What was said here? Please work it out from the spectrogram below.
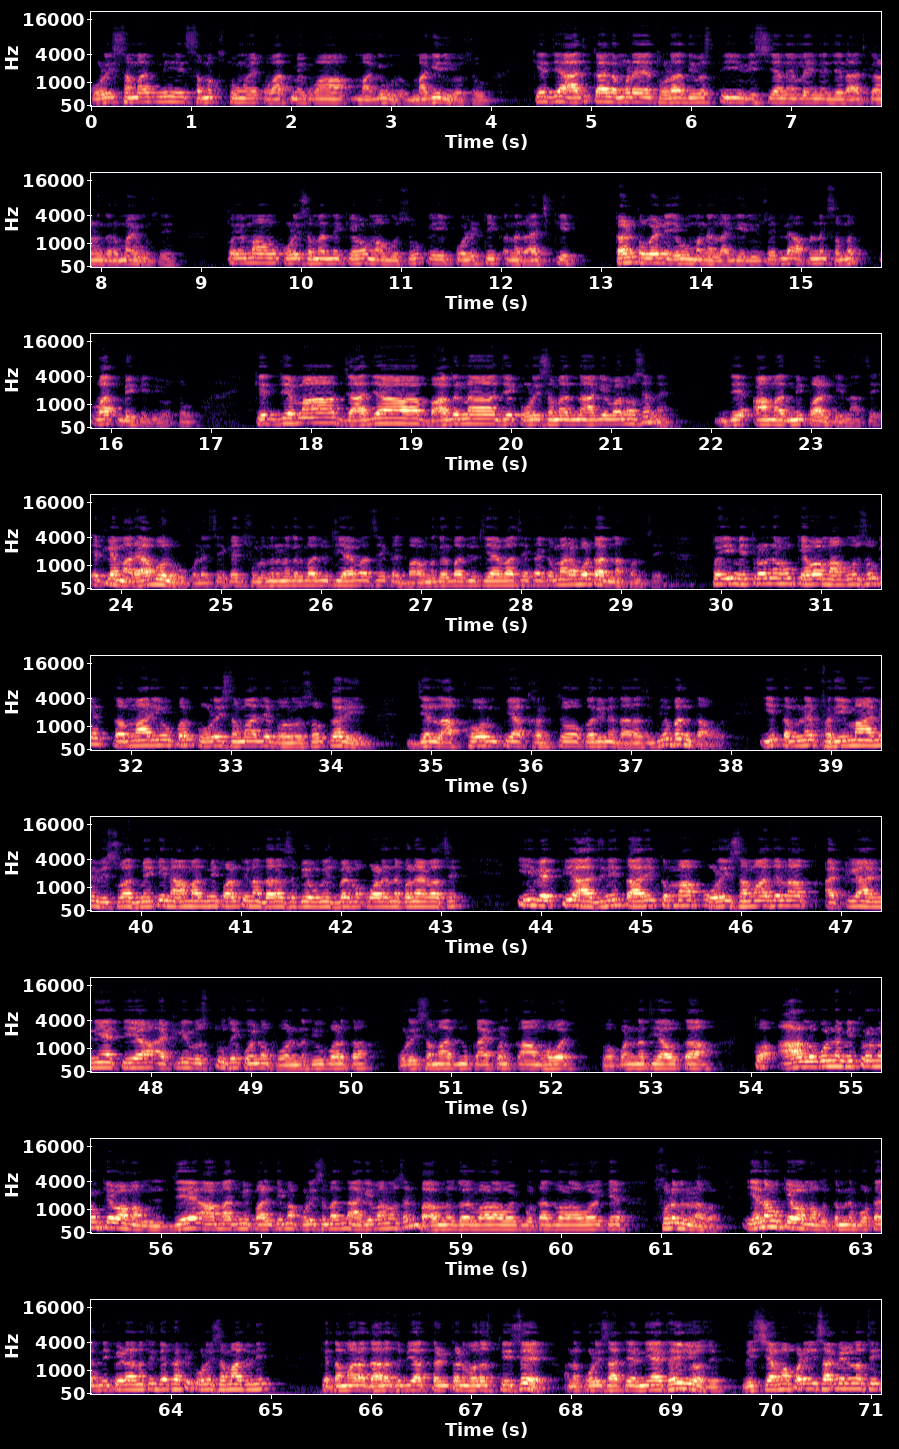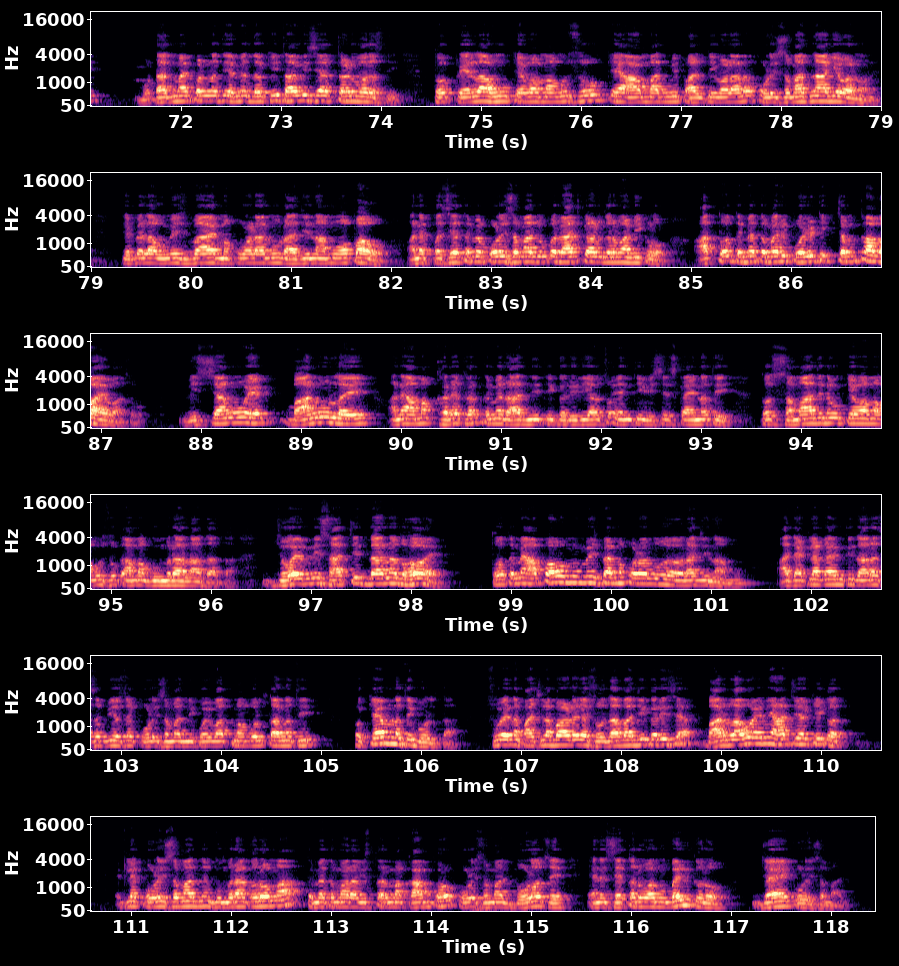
કોળી સમાજની સમક્ષ હું એક વાત મેકવા માગી માગી રહ્યો છું કે જે આજકાલ હમણાં થોડા દિવસથી વિષયાને લઈને જે રાજકારણ ગરમાયું છે, તો એમાં હું કોળી સમાજને કહેવા માગું છું કે એ પોલિટિક અને રાજકીય તંટ હોય ને એવું મને લાગી રહ્યું છે, એટલે આપણને સમજ વાત મેકી રહ્યો છું કે જેમાં જાજા ભાગના જે કોળી સમાજના આગેવાનો છે ને જે આમ આદમી પાર્ટીના છે. એટલે મારે આ બોલવું પડે છે. કંઈક સુરેન્દ્રનગર બાજુથી આવ્યા છે, કંઈક ભાવનગર બાજુથી આવ્યા છે, કંઈક અમારા બોટાદના પણ છે. તો એ મિત્રોને હું કહેવા માગું છું કે તમારી ઉપર કોળી સમાજે ભરોસો કરી જે લાખો રૂપિયા ખર્ચો કરીને ધારાસભ્ય બનતા હોય, એ તમને ફરીમાં અમે વિશ્વાસ મેકીને આમ આદમી પાર્ટીના ધારાસભ્ય ઉમેશભાઈ મકવાડાને બનાવ્યા છે. એ વ્યક્તિ આજની તારીખમાં કોળી સમાજના આટલા અન્યાય થયા આટલી વસ્તુથી કોઈનો ફોન નથી ઉપાડતા. કોળી સમાજનું કાંઈ પણ કામ હોય તો પણ નથી આવતા. તો આ લોકોને મિત્રોને હું કહેવા માંગુ છું જે આમ આદમી પાર્ટીમાં કોળી સમાજના આગેવાનો છે ને ભાવનગરવાળા હોય બોટાદવાળા હોય કે સુરેન્દ્રનગર એને હું કહેવા માગું છું, તમને બોટાદની પીડા નથી દેખાતી કોળી સમાજની? કે તમારા ધારાસભ્ય આ ત્રણ ત્રણ વર્ષથી છે અને કોળી સાથે અન્યાય થઈ રહ્યો છે વિષયામાં પણ એ સામેલ નથી બોટાદમાં પણ નથી અમે દખી થાવી છે આ ત્રણ વર્ષથી. તો પહેલાં હું કહેવા માગું છું કે આમ આદમી પાર્ટીવાળાના કોળી સમાજના આગેવાનોને કે પહેલાં ઉમેશભાઈ મકવાડાનું રાજીનામું અપાવો અને પછી તમે કોળી સમાજ ઉપર રાજકારણ કરવા નીકળો. આ તો તમે તમારી પોલિટિક ચમકાવા આવ્યા છો. વિશ્યાનું એક બાનું લઈ અને આમાં ખરેખર તમે રાજનીતિ કરી રહ્યા છો, એનાથી વિશેષ કાંઈ નથી. તો સમાજને હું કહેવા માગું છું કે આમાં ગુમરાહ ના થતા. જો એમની સાચી જ દાનત હોય, તો તમે અપાવો ઉમેશભાઈ મકવાડાનું રાજીનામું. આજ આટલા ટાઈમથી ધારાસભ્ય છે, કોળી સમાજની કોઈ વાતમાં બોલતા નથી. તો કેમ નથી બોલતા? શું એના પાછલા બાળકે સોદાબાજી કરી છે? બહાર લાવો એની સાચી હકીકત. એટલે કોળી સમાજને ગુમરાહ કરોમાં તમે તમારા વિસ્તારમાં કામ કરો, કોળી સમાજ ભોળો છે, એને છેતરવાનું બંધ કરો. જય કોળી સમાજ.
